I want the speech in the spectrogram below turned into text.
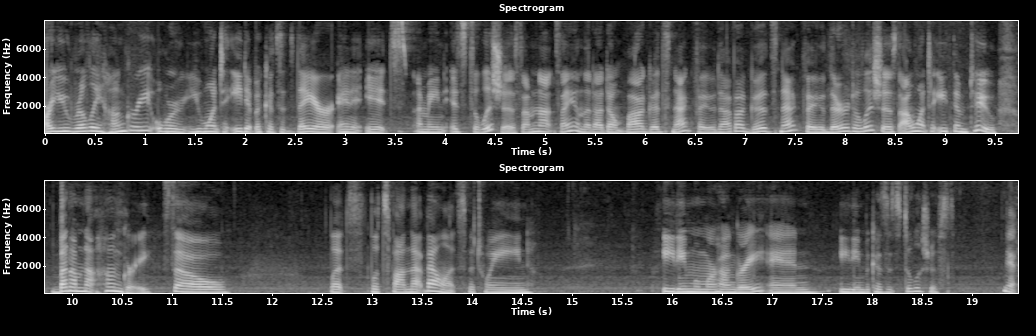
are you really hungry or you want to eat it because it's there and it's, I mean, it's delicious. I'm not saying that I don't buy good snack food. I buy good snack food. They're delicious. I want to eat them too, but I'm not hungry. So let's let's find that balance between eating when we're hungry and eating because it's delicious. Yeah,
